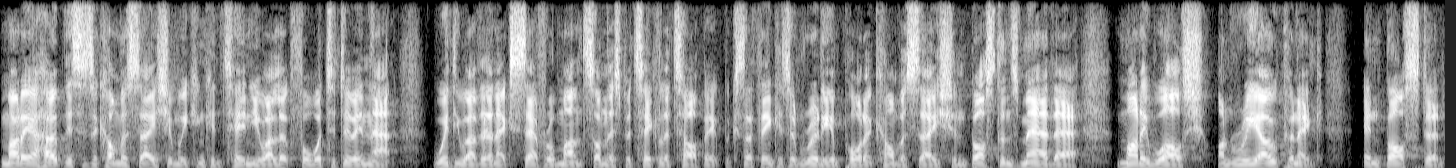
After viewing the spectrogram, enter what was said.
Marty, I hope this is a conversation we can continue. I look forward to doing that with you over the next several months on this particular topic because I think it's a really important conversation. Boston's mayor there, Marty Walsh, on reopening in Boston.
